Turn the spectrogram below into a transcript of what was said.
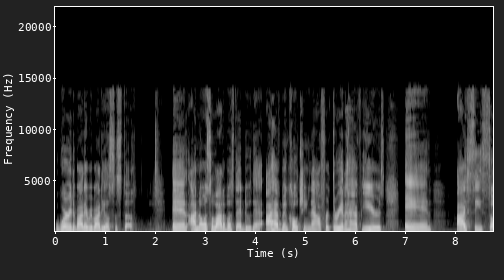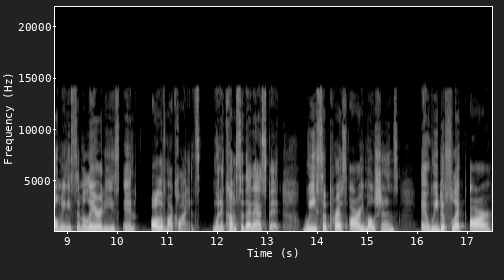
worried about everybody else's stuff. And I know it's a lot of us that do that. I have been coaching now for three and a half years and I see so many similarities in all of my clients when it comes to that aspect. We suppress our emotions and we deflect our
